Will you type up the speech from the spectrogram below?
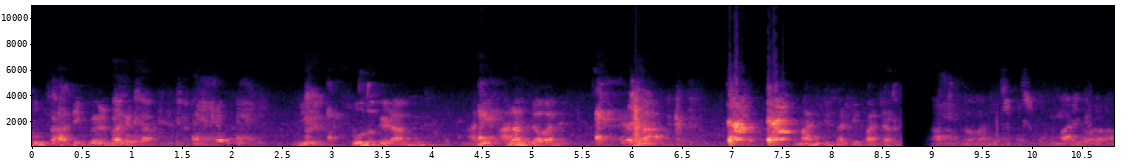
तुमचा अधिक वेळ न घेता मी सोनू गेडाम आणि आनंद गवाने त्यांना माहितीसाठी पाचार मी मारेगावला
